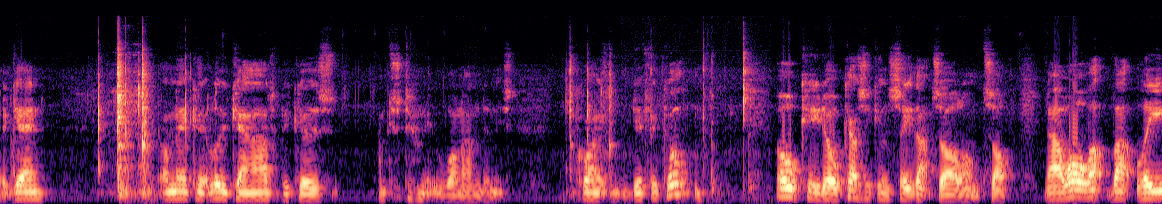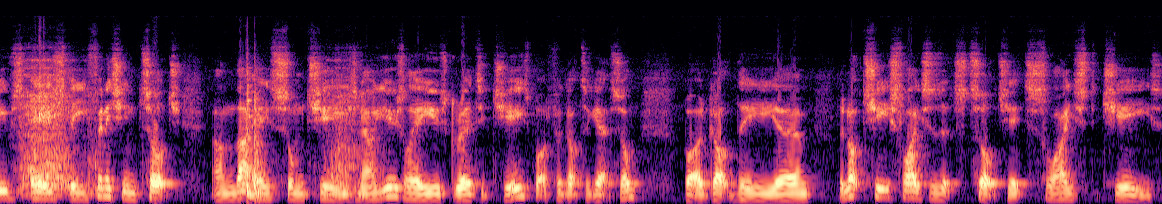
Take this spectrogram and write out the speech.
Again I'm making it look hard because I'm just doing it with one hand and it's quite difficult. Okay doke as you can see that's all on top now all that, that leaves is the finishing touch and that is some cheese. Now usually I use grated cheese but I forgot to get some. But I've got the, um, they're not cheese slices that's touch, it's sliced cheese.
